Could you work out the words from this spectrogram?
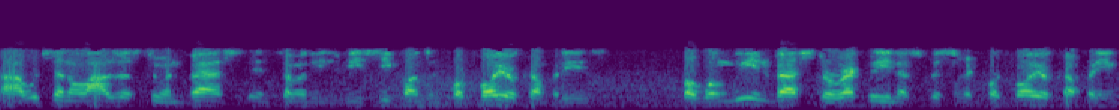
uh, which then allows us to invest in some of these VC funds and portfolio companies but when we invest directly in a specific portfolio company,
